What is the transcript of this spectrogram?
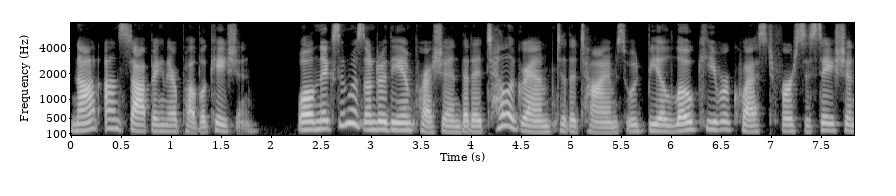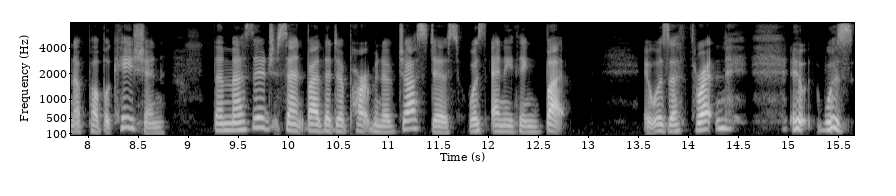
not on stopping their publication. While Nixon was under the impression that a telegram to the Times would be a low key request for cessation of publication, the message sent by the Department of Justice was anything but. It was a threaten it was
